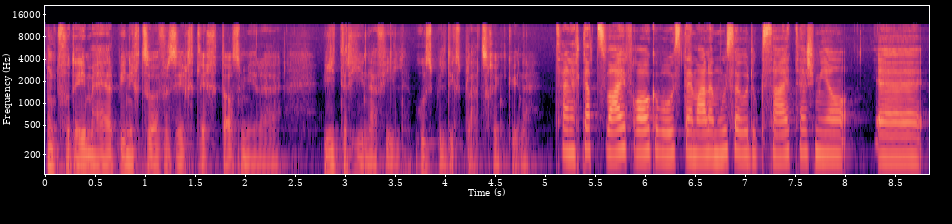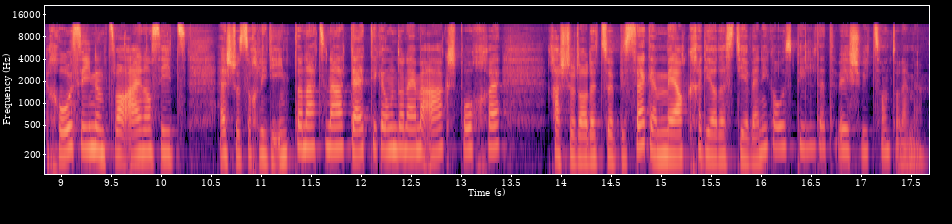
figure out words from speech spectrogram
Und von dem her bin ich zuversichtlich, dass wir äh, weiterhin auch viele Ausbildungsplätze gewinnen können. Jetzt habe ich gerade zwei Fragen, die aus dem allem heraus, was du gesagt hast, mir äh, gekommen sind. Und zwar einerseits hast du so ein bisschen die international tätigen Unternehmen angesprochen. Kannst du da dazu etwas sagen? Merken die, dass die weniger ausbilden wie Schweizer Unternehmen?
